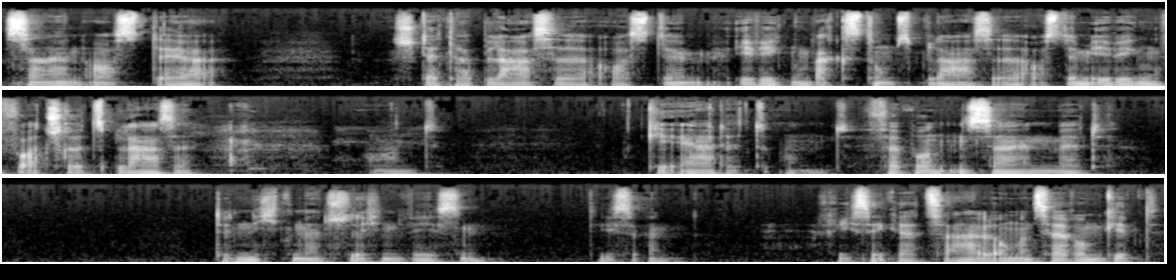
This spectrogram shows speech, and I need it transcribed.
sein aus der Städterblase, aus dem ewigen Wachstumsblase, aus dem ewigen Fortschrittsblase und geerdet und verbunden sein mit den nichtmenschlichen Wesen, die es in riesiger Zahl um uns herum gibt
